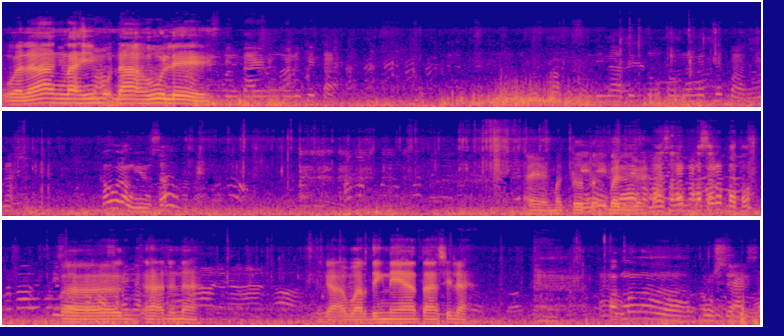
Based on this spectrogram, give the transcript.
Walang nahimo nahuli. Din tayo ng malupit ah. Tapos hindi natin itong tournament niya pa. Wala. Ikaw lang yun sa. Ay, magtuto Hindi bag, ba? Masarap, masarap ba to? Pag ah, ano na. Nag-awarding na yata sila. Pag mga crucial. So,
